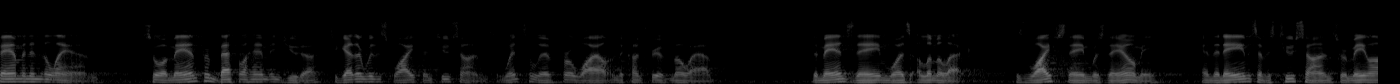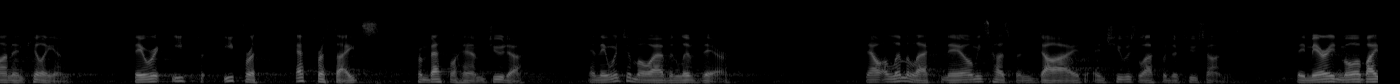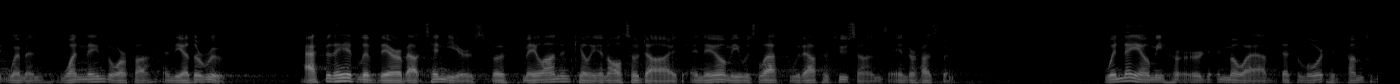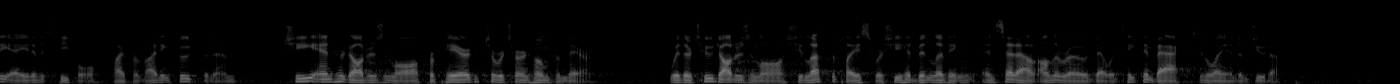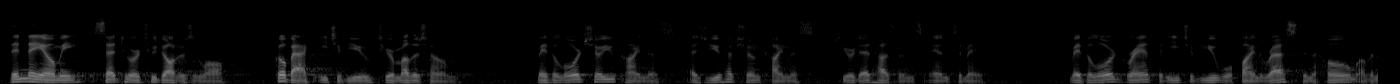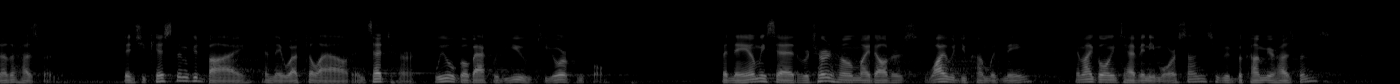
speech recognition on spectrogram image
famine in the land. So a man from Bethlehem in Judah, together with his wife and two sons, went to live for a while in the country of Moab. The man's name was Elimelech. His wife's name was Naomi, and the names of his two sons were Mahlon and Kilion. They were Eph- Ephrathites from Bethlehem, Judah, and they went to Moab and lived there. Now Elimelech, Naomi's husband, died, and she was left with her two sons. They married Moabite women, one named Orpah and the other Ruth. After they had lived there about ten years, both Mahlon and Kilion also died, and Naomi was left without her two sons and her husband. When Naomi heard in Moab that the Lord had come to the aid of his people by providing food for them, she and her daughters in law prepared to return home from there. With her two daughters in law, she left the place where she had been living and set out on the road that would take them back to the land of Judah. Then Naomi said to her two daughters in law, Go back, each of you, to your mother's home. May the Lord show you kindness, as you have shown kindness to your dead husbands and to me. May the Lord grant that each of you will find rest in the home of another husband. Then she kissed them goodbye, and they wept aloud, and said to her, We will go back with you to your people. But Naomi said, Return home, my daughters. Why would you come with me? Am I going to have any more sons who could become your husbands?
